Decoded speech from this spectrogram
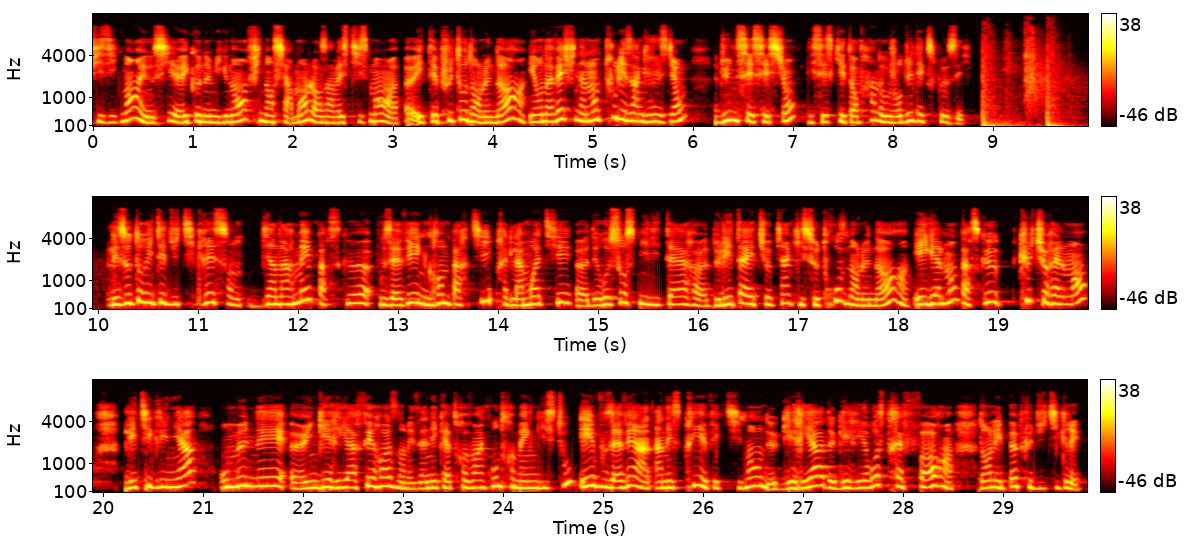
physiquement et aussi économiquement, financièrement, leurs investissements étaient plutôt dans le Nord, et on avait finalement tous les ingrédients d'une sécession, et c'est ce qui est en train aujourd'hui d'exploser. Les autorités du Tigré sont bien armées parce que vous avez une grande partie, près de la moitié euh, des ressources militaires euh, de l'État éthiopien qui se trouvent dans le nord, et également parce que culturellement, les Tigrinya ont mené euh, une guérilla féroce dans les années 80 contre Mengistu, et vous avez un, un esprit effectivement de guérilla, de guerrieros très fort dans les peuples du Tigré.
